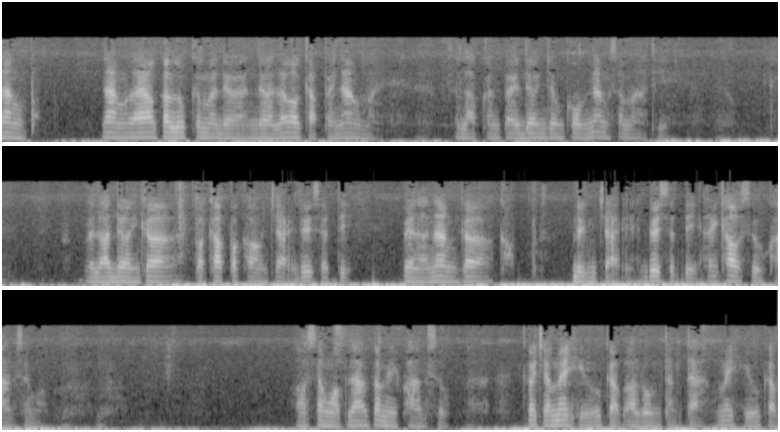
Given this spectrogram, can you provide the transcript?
นั่งนั่งแล้วก็ลุกขึ้นมาเดินเดินแล้วก็กลับไปนั่งใหม่ สลับกันไปเดินจงกรมนั่งสมาธิ เวลาเดินก็ประคับประคองใจด้วยสติเวลานั่งก็ดึงใจด้วยสติให้เข้าสู่ความสงบ พอสงบแล้วก็มีความสุข ก็จะไม่หิวกับอารมณ์ต่าง ๆ ไม่หิวกับ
